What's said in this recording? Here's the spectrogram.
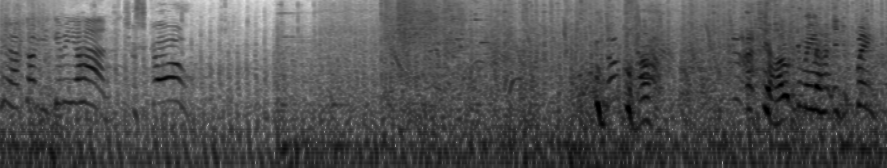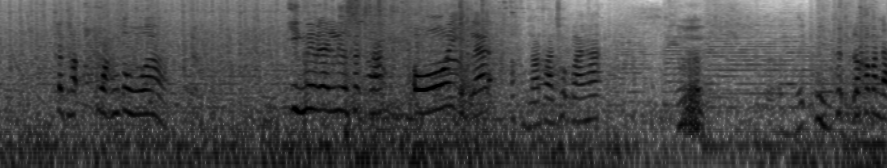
Here, I've got you. Give me your hand. Just go! อย่าหลุดวิ่งนะฮะอย่าหยุดวิ่งกระถับวางตัว ยิงไม่ได้เลือดสักนัดโอ้ยอีกแล้วนาธานโชคร้ายฮะหนีขึ้นแล้วเข้าบันได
